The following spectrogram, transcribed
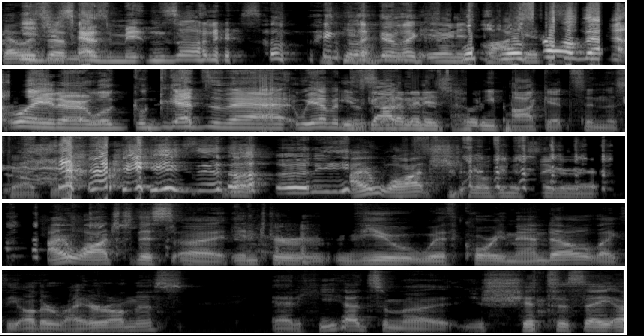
That he was just um, has mittens on or something. Yeah, like they're like, in his we'll, we'll solve that later. We'll, we'll get to that. We haven't. He's got him in his hoodie pockets in the statue, He's in a hoodie. I watched smoking a cigarette. I watched this uh, interview with Corey Mandell, like the other writer on this, and he had some uh, shit to say. Uh,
